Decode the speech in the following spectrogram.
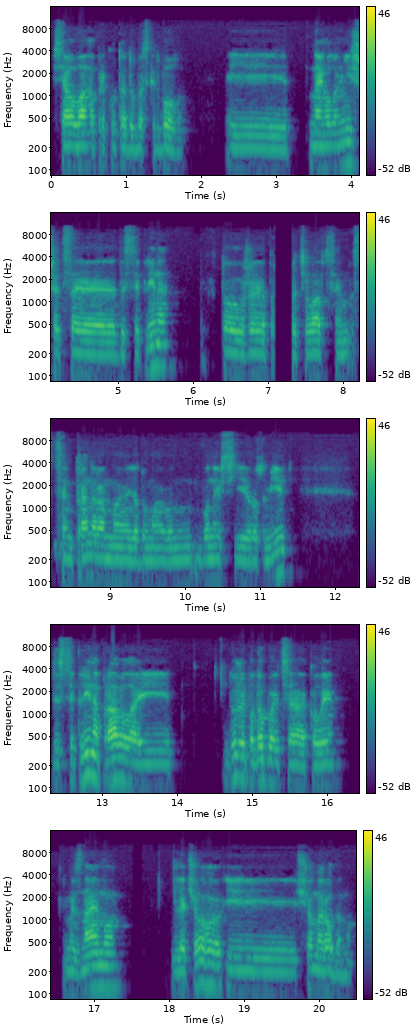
вся увага прикута до баскетболу. І найголовніше це дисципліна. Хто вже працював цим, з цим тренером, я думаю, вони всі розуміють. Дисципліна, правила, і дуже подобається, коли ми знаємо, для чого і що ми робимо.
